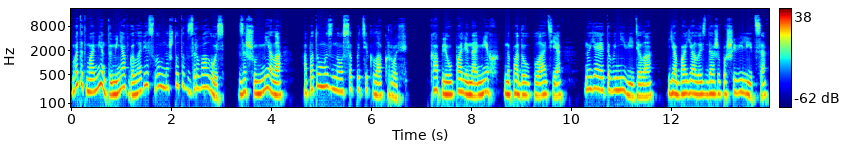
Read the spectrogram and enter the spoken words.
В этот момент у меня в голове словно что-то взорвалось, зашумело, а потом из носа потекла кровь. Капли упали на мех, на подол платья, но я этого не видела. Я боялась даже пошевелиться,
